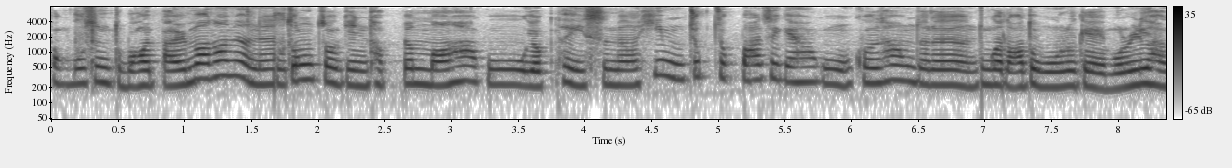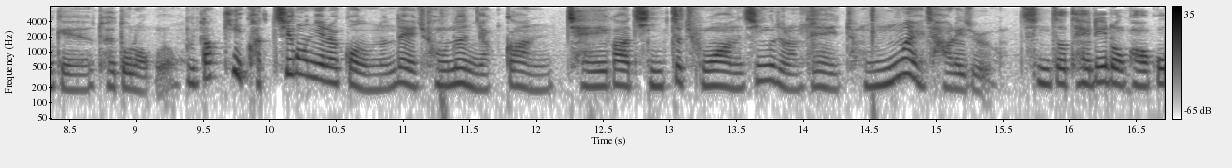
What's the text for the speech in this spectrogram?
막 무슨 또 말, 말만 하면은 부정적인 답변만 하고 옆에 있으면 힘 쭉쭉 빠지게 하고 그런 사람들은 뭔가 나도 모르게 멀리 하게 되더라고요. 딱히 가치관이랄 건 없는데 저는 약간 제가 진짜 좋아하는 친구들한테 정말 잘해줘요. 진짜 데리러 가고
